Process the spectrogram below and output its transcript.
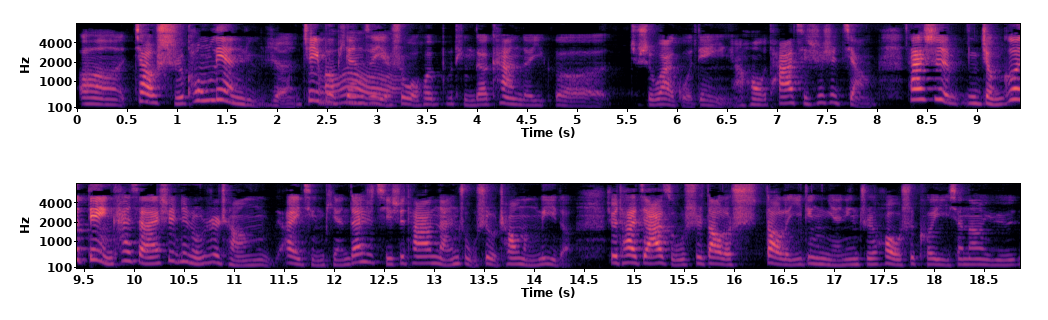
呃叫《时空恋旅人》这部片子，也是我会不停的看的一个。就是外国电影，然后它其实是讲，它是你整个电影看起来是那种日常爱情片，但是其实它男主是有超能力的，就他的家族是到了到了一定年龄之后是可以相当于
